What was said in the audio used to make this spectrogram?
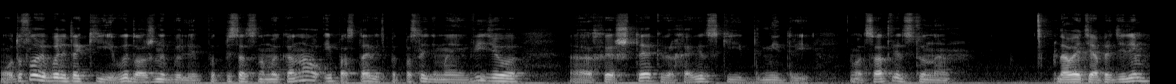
Вот, условия были такие. Вы должны были подписаться на мой канал и поставить под последним моим видео э, хэштег Верховецкий Дмитрий. Вот, соответственно, давайте определим,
